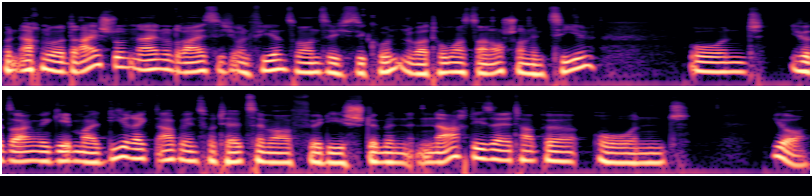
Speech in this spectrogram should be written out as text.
Und nach nur 3 Stunden 31 und 24 Sekunden war Thomas dann auch schon im Ziel. Und ich würde sagen, wir geben mal direkt ab ins Hotelzimmer für die Stimmen nach dieser Etappe. Und ja,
